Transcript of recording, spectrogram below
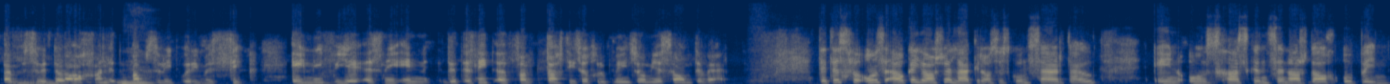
Ehm um, so daar gaan dit ja. absoluut oor die musiek en nie wie jy is nie en dit is net 'n fantastiese groep mense om mee saam te werk. Dit is vir ons elke jaar so lekker as ons konsert hou en ons gaskunsenaars op en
